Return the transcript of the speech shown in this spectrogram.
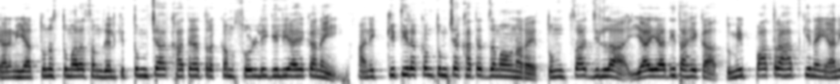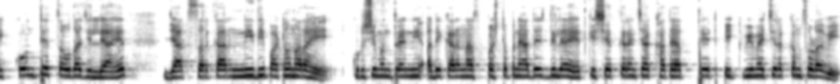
कारण यातूनच तुम्हाला समजेल की तुमच्या खात्यात रक्कम सोडली गेली आहे का नाही? आणि किती रक्कम तुमच्या खात्यात जमा होणार आहे? तुमचा जिल्हा या यादीत आहे का? तुम्ही पात्र आहात की नाही? आणि कोणते चौदा जिल्हे आहेत ज्यात सरकार निधी पाठवणार आहे? कृषी मंत्र्यांनी अधिकाऱ्यांना स्पष्टपणे आदेश दिले आहेत की शेतकऱ्यांच्या खात्यात थेट पीक विम्याची रक्कम सोडावी.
